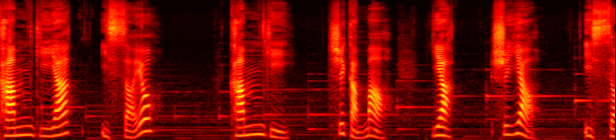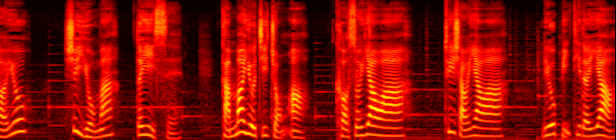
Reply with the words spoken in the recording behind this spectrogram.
감기약있어요？감기是感冒，약是药，있어요是有吗的意思。感冒有几种啊？咳嗽药啊，退烧药啊，流鼻涕的药，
